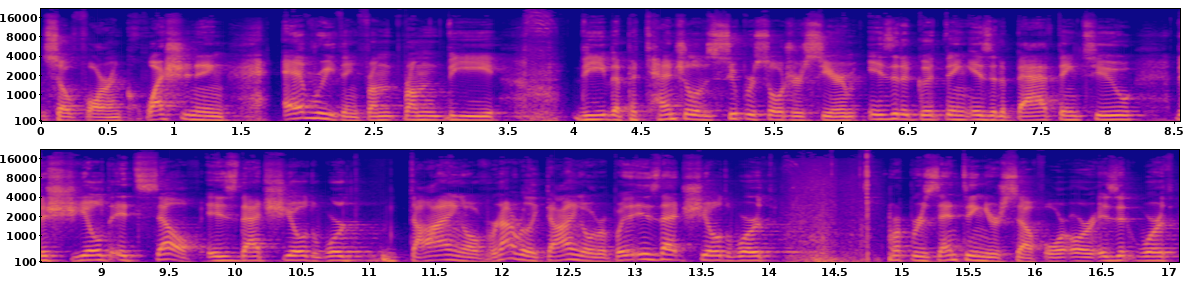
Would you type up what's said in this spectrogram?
so far and questioning everything from from the the the potential of the super soldier serum. Is it a good thing? Is it a bad thing? To the shield itself, is that shield worth dying over? Not really dying over, but is that shield worth representing yourself, or or is it worth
